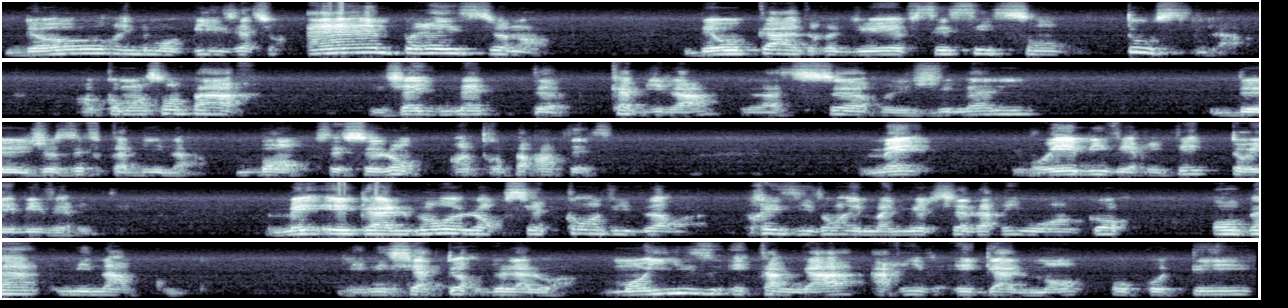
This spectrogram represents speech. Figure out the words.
Dehors, une mobilisation impressionnante. Des hauts cadres du FCC sont tous là, en commençant par Jainette Kabila, la sœur jumelle de Joseph Kabila. Bon, c'est selon, entre parenthèses. Mais, voyez vérité, toyebi vérité. Mais également l'ancien candidat président Emmanuel Chadari ou encore Aubin Minakou, l'initiateur de la loi. Moïse et Kanga arrivent également aux côtés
